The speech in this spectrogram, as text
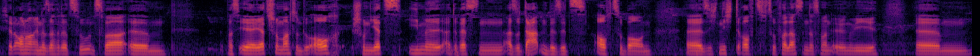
Ich hätte auch noch eine Sache dazu, und zwar, ähm, was ihr jetzt schon macht und du auch, schon jetzt E-Mail-Adressen, also Datenbesitz aufzubauen. Äh, sich nicht darauf zu, zu verlassen, dass man irgendwie ähm,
